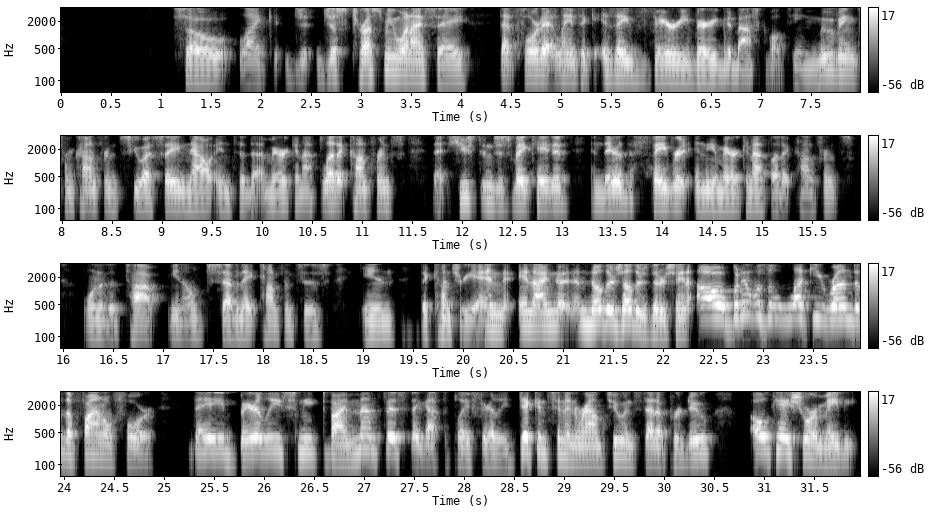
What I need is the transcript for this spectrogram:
So, like, j- just trust me when I say that Florida Atlantic is a very, very good basketball team, moving from Conference USA now into the American Athletic Conference that Houston just vacated, and they're the favorite in the American Athletic Conference, one of the top, you know, seven, eight conferences in the country. And and I know there's others that are saying, "Oh, but it was a lucky run to the Final Four. They barely sneaked by Memphis. They got to play Fairleigh Dickinson in round 2 instead of Purdue." Okay, sure, maybe.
